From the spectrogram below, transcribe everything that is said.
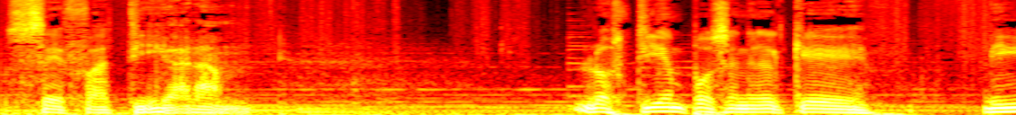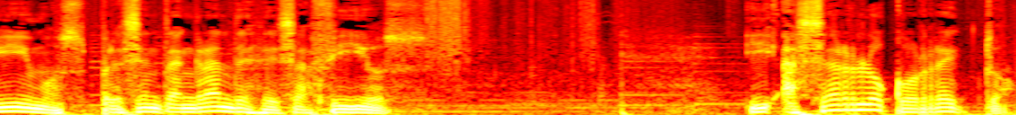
se fatigarán. Los tiempos en el que vivimos presentan grandes desafíos. Y hacer lo correcto,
